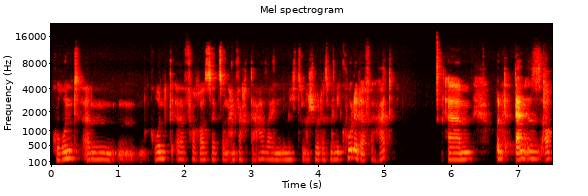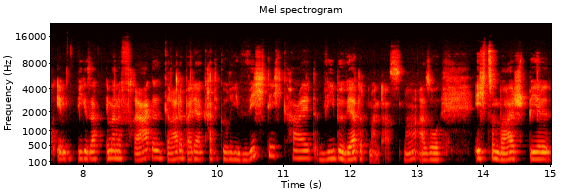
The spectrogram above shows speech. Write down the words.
Grund, ähm, Grundvoraussetzungen einfach da sein, nämlich zum Beispiel, dass man die Kohle dafür hat. Ähm, und dann ist es auch eben, wie gesagt, immer eine Frage, gerade bei der Kategorie Wichtigkeit, wie bewertet man das? Ne? Also ich zum Beispiel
